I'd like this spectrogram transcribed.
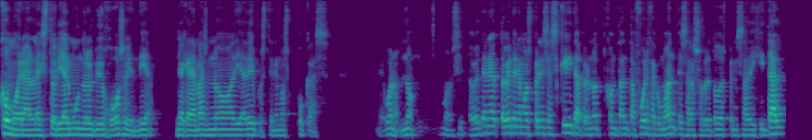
cómo era la historia del mundo de los videojuegos hoy en día. Ya que además no a día de hoy pues tenemos pocas. Eh, bueno, no. Bueno, sí, todavía, tener, todavía, tenemos prensa escrita, pero no con tanta fuerza como antes. Ahora sobre todo es prensa digital.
